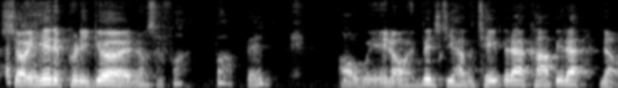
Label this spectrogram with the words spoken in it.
So he hit it pretty good. And I was like, what the fuck, Vince? Oh, wait, you know, Vince, do you have the tape of that, copy of that? No,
